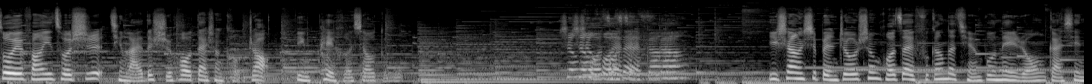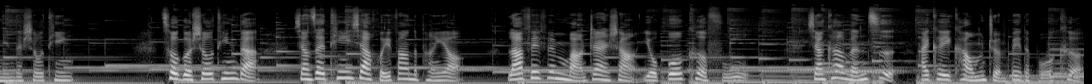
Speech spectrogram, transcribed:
作为防疫措施，请来的时候戴上口罩，并配合消毒。生活在福冈。以上是本周生活在福冈的全部内容，感谢您的收听。错过收听的，想再听一下回放的朋友，拉菲菲姆网站上有播客服务。想看文字，还可以看我们准备的博客。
